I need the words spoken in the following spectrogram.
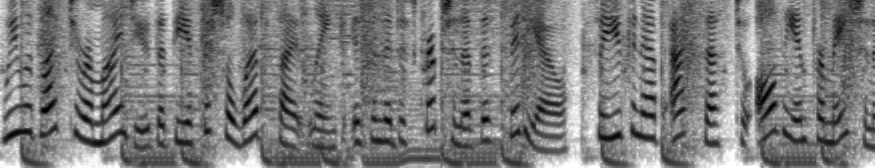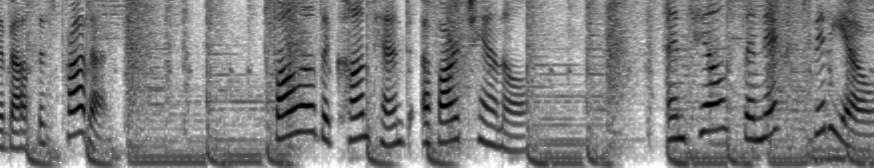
We would like to remind you that the official website link is in the description of this video, so you can have access to all the information about this product follow the content of our channel. Until the next video.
